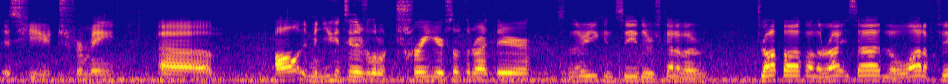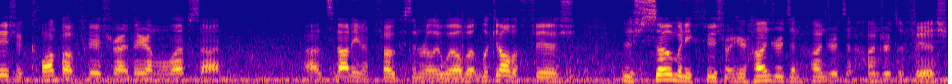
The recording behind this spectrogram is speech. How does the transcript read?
is huge for me. Um, all, I mean, you can see there's a little tree or something right there. So there you can see there's kind of a drop off on the right side and a lot of fish, a clump of fish right there on the left side. Uh, it's not even focusing really well, but look at all the fish there's so many fish right here, hundreds and hundreds and hundreds of fish.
